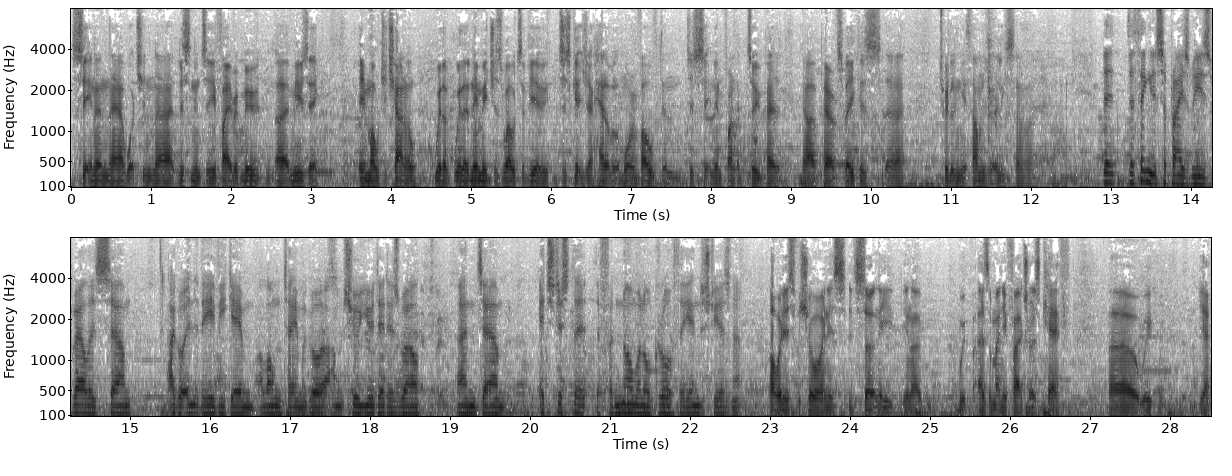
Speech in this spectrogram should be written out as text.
Sitting in there watching, uh, listening to your favourite mu- uh, music in multi-channel with a, with an image as well to view just gets you a hell of a lot more involved than just sitting in front of two pair, you know, a pair of speakers, uh, twiddling your thumbs really. So. Uh. The, the thing that surprised me as well is um, I got into the AV game a long time ago. I'm sure you did as well, and um, it's just the, the phenomenal growth of the industry, isn't it? Oh, it is for sure, and it's it's certainly you know we, as a manufacturer, as KEF, uh, we, we, yeah,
